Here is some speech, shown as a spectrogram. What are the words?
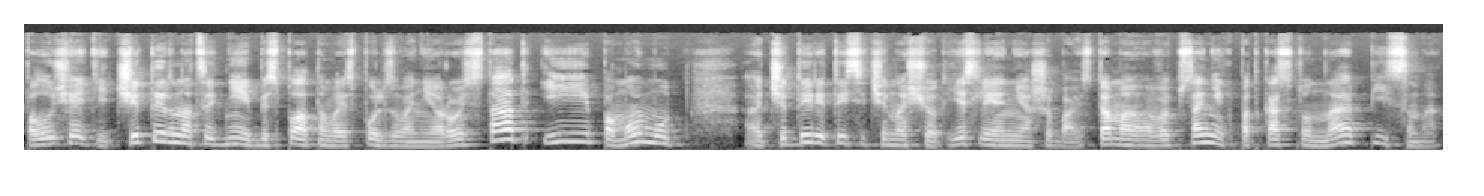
получаете 14 дней бесплатного использования Ройстат и, по-моему, 4000 на счет, если я не ошибаюсь. Там э, в описании к подкасту написано.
